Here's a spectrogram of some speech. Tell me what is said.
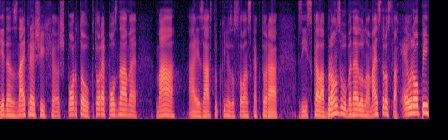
jeden z najkrajších športov, ktoré poznáme, má aj zástupkyňu zo Slovenska, ktorá získala bronzovú medailu na majstrovstvách Európy.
